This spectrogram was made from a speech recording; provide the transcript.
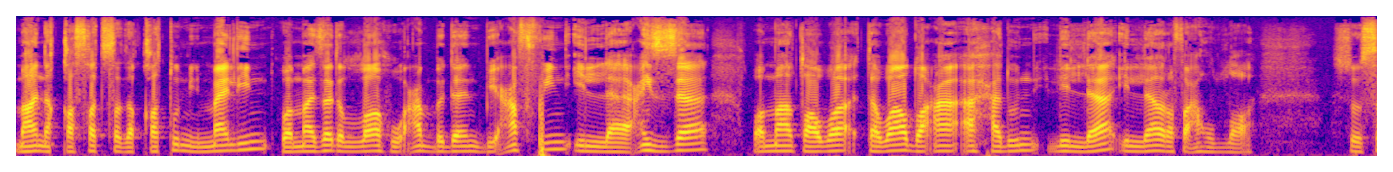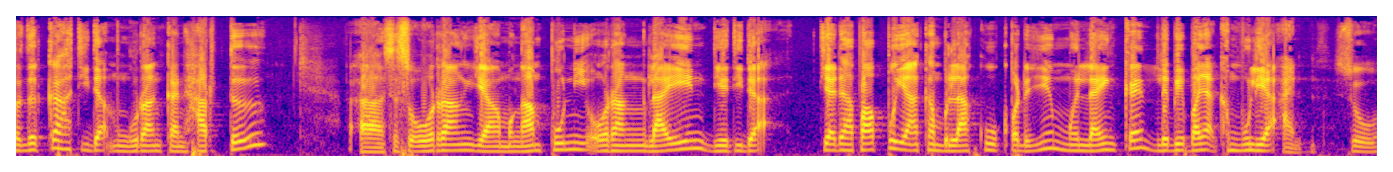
ma naqasat sadaqatun min malin wa ma zadallahu abdan bi'afwin illa izza wa ma tawada'a ahadun lillah illa rafa'ahu Allah so sedekah tidak mengurangkan harta uh, seseorang yang mengampuni orang lain dia tidak tiada apa-apa yang akan berlaku kepada dia melainkan lebih banyak kemuliaan. So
